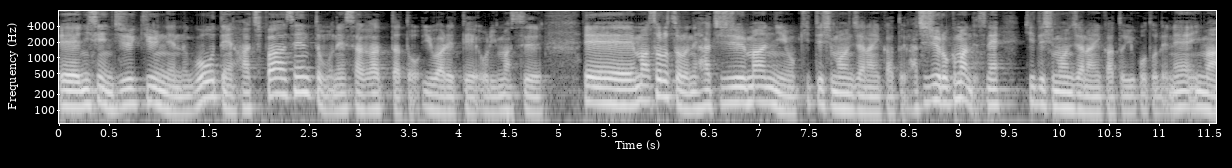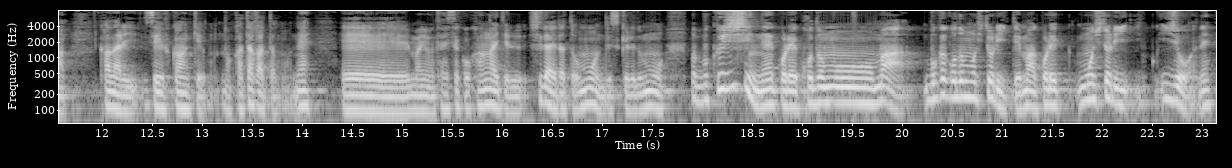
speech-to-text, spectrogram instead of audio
えー、2019年の5.8%もね、下がったと言われております。えー、まあ、そろそろね、80万人を切ってしまうんじゃないないかという、86万ですね、切ってしまうんじゃないかということでね、今、かなり政府関係の方々もね、えー、まあ今対策を考えている次第だと思うんですけれども、まあ、僕自身ね、これ子供、まあ、僕は子供一人いて、まあこれもう一人以上はね、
